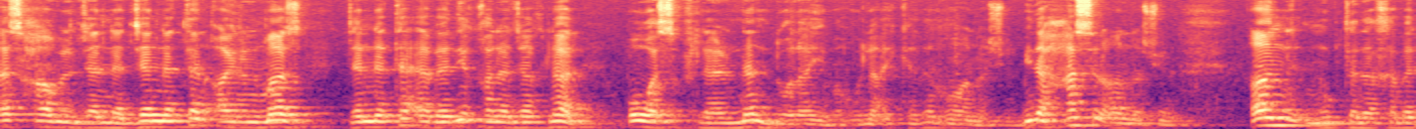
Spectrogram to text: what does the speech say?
ashabül cennet cennetten ayrılmaz cennete ebedi kalacaklar. O vasıflarından dolayı ve ulaikeden o anlaşılıyor. Bir de hasır anlaşılıyor. An mubtada haber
